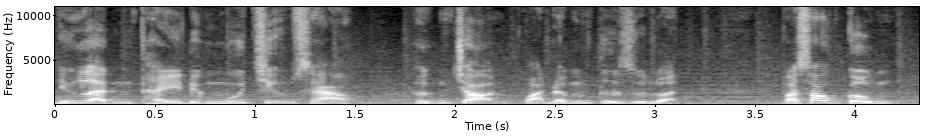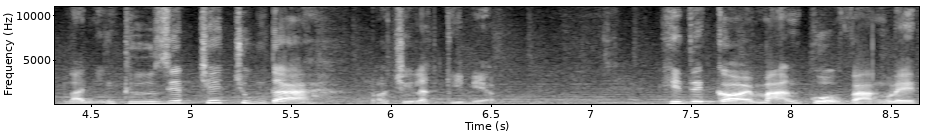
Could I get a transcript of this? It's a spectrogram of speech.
những lần thầy đứng mũi chịu sào, hứng chọn quả đấm từ dư luận. Và sau cùng là những thứ giết chết chúng ta, đó chính là kỷ niệm. Khi tiếng còi mãn của vang lên,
